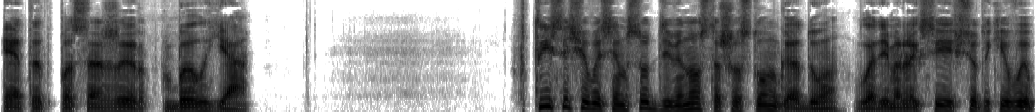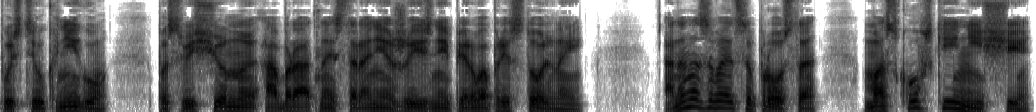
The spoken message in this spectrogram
«этот пассажир был я». В 1896 году Владимир Алексеевич все-таки выпустил книгу, посвященную обратной стороне жизни Первопрестольной. Она называется просто «Московские нищие»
